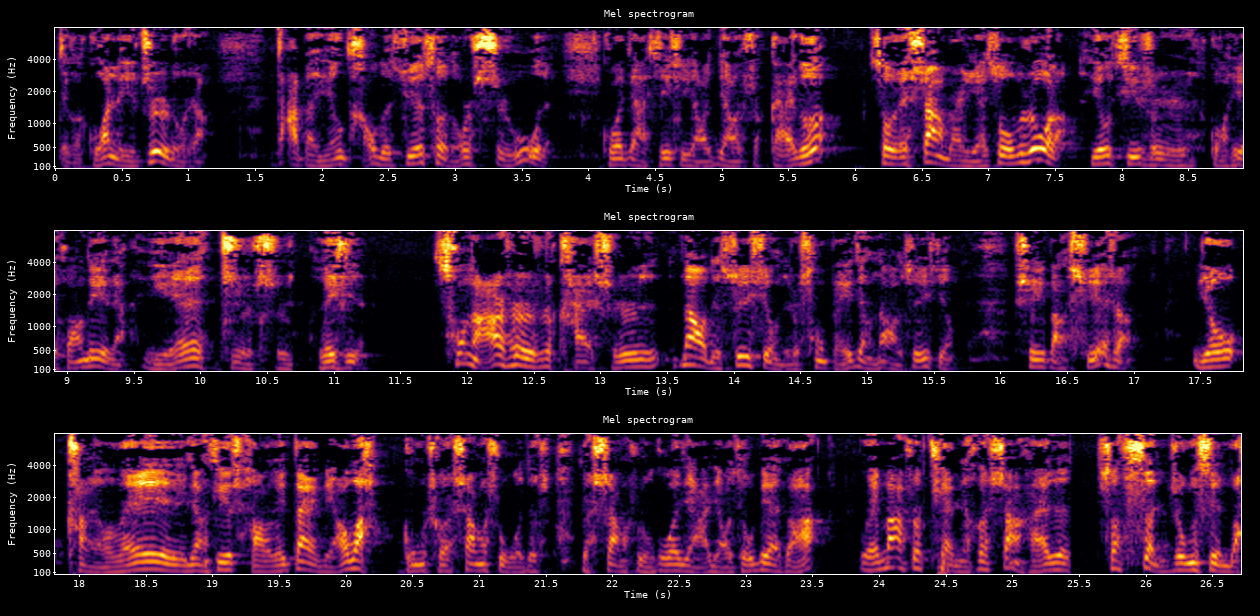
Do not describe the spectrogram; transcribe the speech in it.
这个管理制度上，大本营好多决策都是失误的，国家急需要要是改革，作为上边也坐不住了，尤其是光绪皇帝呢，也支持维新。从哪儿是开始闹的最凶？就是从北京闹的最凶，是一帮学生，由康有为、梁启超为代表吧，公车上书，就就上书国家要求变法。为嘛说天津和上海的算分中心吧？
